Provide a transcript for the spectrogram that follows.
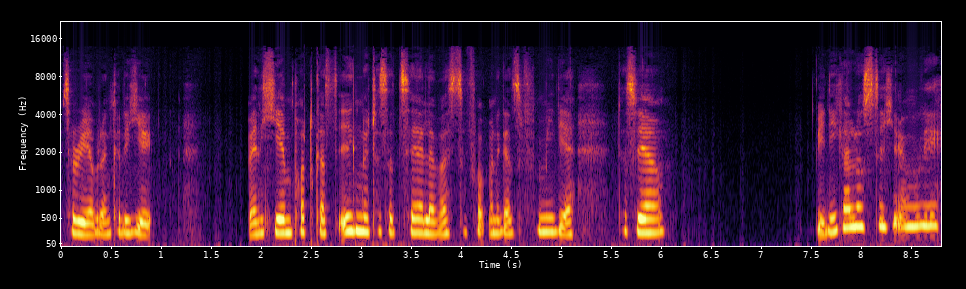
Sorry, aber dann könnte ich ihr, wenn ich hier im Podcast irgendetwas erzähle, weiß sofort meine ganze Familie. Das wäre weniger lustig irgendwie.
